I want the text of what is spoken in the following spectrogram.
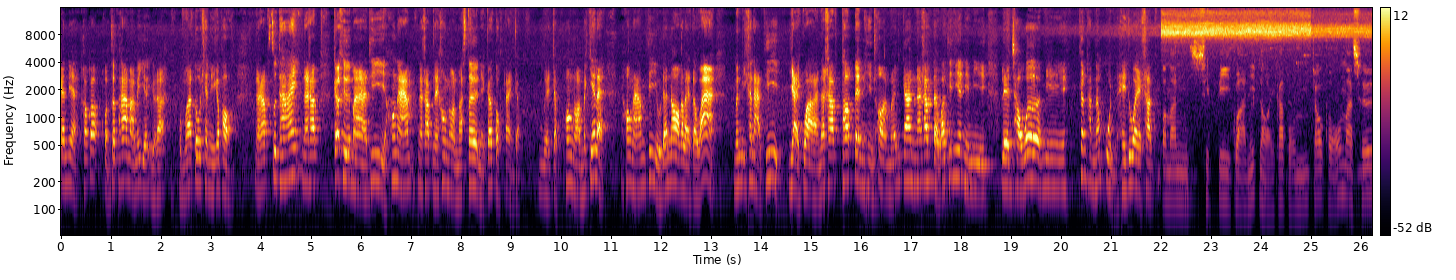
กันเนี่ยเขาก็ขนเสื้อผ้ามาไม่เยอะอยู่แล้วผมว่าตู้แค่นี้ก็พอ นะครับสุดท้ายนะครับก็คือมาที่ห้องน้ำนะครับในห้องนอนมาสเตอร์เนี่ยก็ตกแต่งกับเหมือนกับห้องนอนเมื่อกี้แหละ ห้องน้ำที่อยู่ด้านนอกอะไรแต่ว่ามันมีขนาดที่ใหญ่กว่านะครับท็อปเป็นหินอ่อนเหมือนกันนะครับ แต่ว่าที่เนี่ยเนี่ยมีเลนชาวเวอร์มีเครื่องทำน้ำอุ่นให้ด้วยครับ ประมาณ 10 ปีกว่านิดหน่อยครับผมเจ้าของมาซื้อ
